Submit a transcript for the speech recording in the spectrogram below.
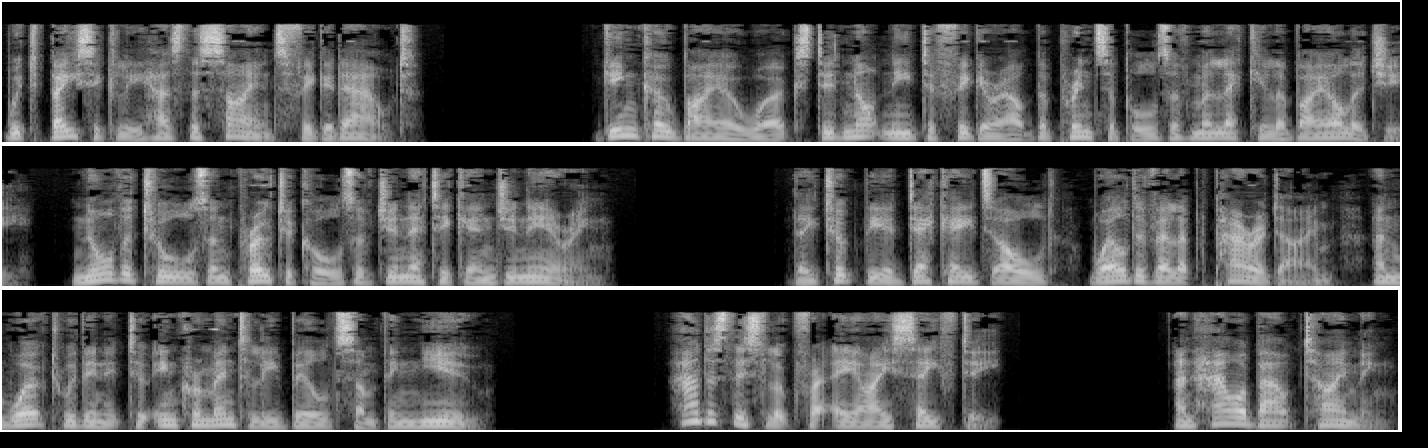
which basically has the science figured out. Ginkgo Bioworks did not need to figure out the principles of molecular biology, nor the tools and protocols of genetic engineering. They took the decades old, well developed paradigm and worked within it to incrementally build something new. How does this look for AI safety? And how about timing?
